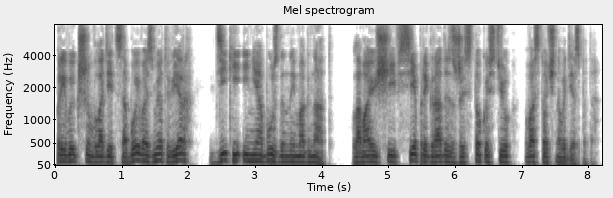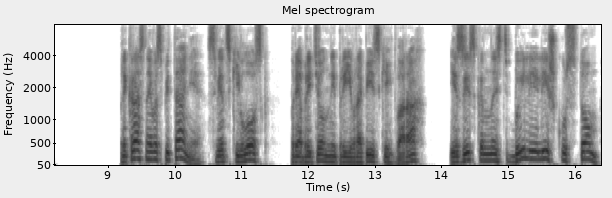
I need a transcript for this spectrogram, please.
привыкшим владеть собой, возьмет верх дикий и необузданный магнат, ломающий все преграды с жестокостью восточного деспота. Прекрасное воспитание, светский лоск, приобретенный при европейских дворах, изысканность были лишь кустом,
